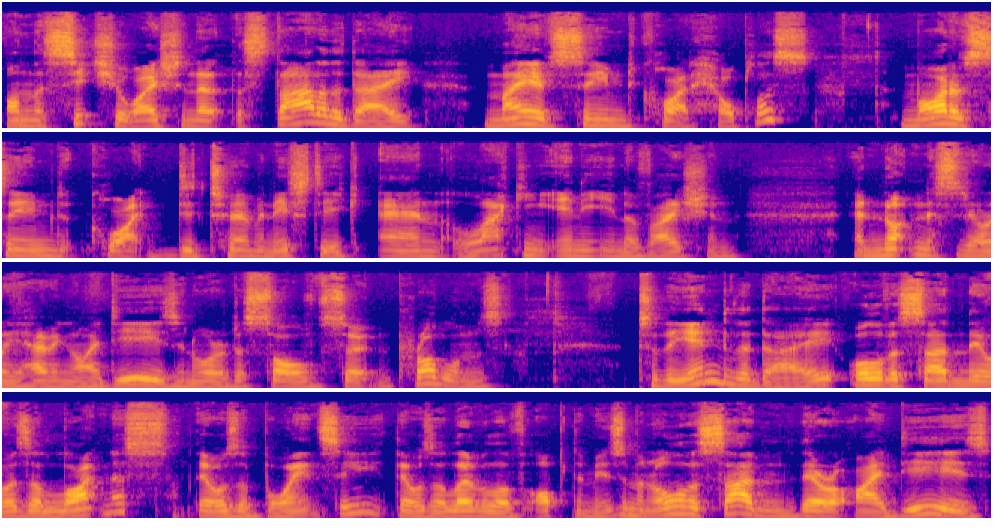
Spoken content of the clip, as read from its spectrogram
on the situation that at the start of the day may have seemed quite helpless might have seemed quite deterministic and lacking any innovation and not necessarily having ideas in order to solve certain problems. To the end of the day, all of a sudden there was a lightness, there was a buoyancy, there was a level of optimism, and all of a sudden there are ideas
